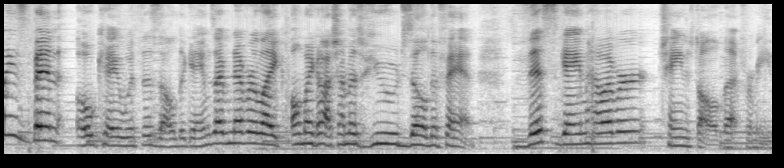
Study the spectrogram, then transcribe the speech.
always been okay with the Zelda games. I've never like, oh my gosh, I'm a huge Zelda fan. This game, however, changed all of that for me.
